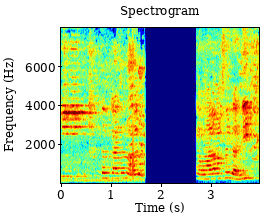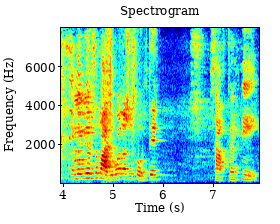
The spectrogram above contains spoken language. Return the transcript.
तर काय मस्त घरी. तर मग मी असं भाजीपाला अशी सोलते. साफ करते.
